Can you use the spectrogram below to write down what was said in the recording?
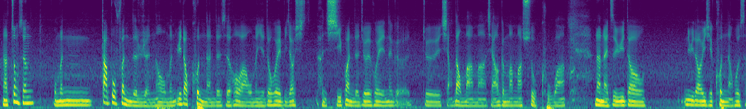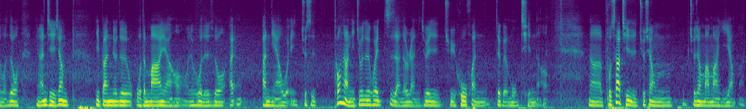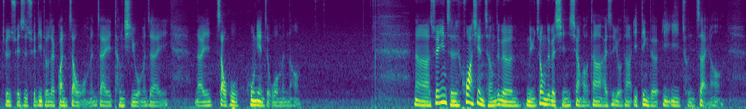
那众生，我们大部分的人哦，我们遇到困难的时候啊，我们也都会比较很习惯的，就会那个，就会想到妈妈，想要跟妈妈诉苦啊。那乃至遇到遇到一些困难或者什么时候，你看起像一般就是我的妈呀，哈，就或者是说安安娘伟，就是通常你就是会自然而然，你就会去呼唤这个母亲的哈。那菩萨其实就像就像妈妈一样嘛，就是随时随地都在关照我们，在疼惜我们，在来照护护念着我们哈。那所以因此化现成这个女众这个形象哈，它还是有它一定的意义存在然后，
